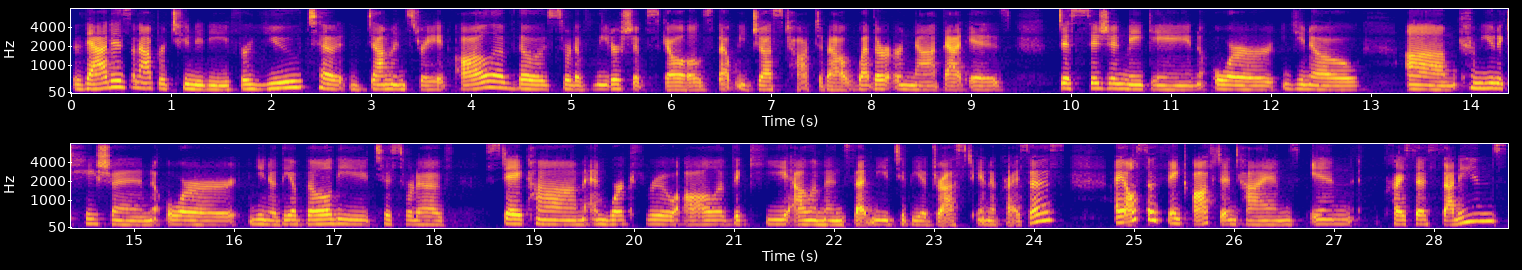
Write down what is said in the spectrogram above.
that is an opportunity for you to demonstrate all of those sort of leadership skills that we just talked about, whether or not that is decision making or, you know, um, communication or, you know, the ability to sort of stay calm and work through all of the key elements that need to be addressed in a crisis. I also think oftentimes in crisis settings,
